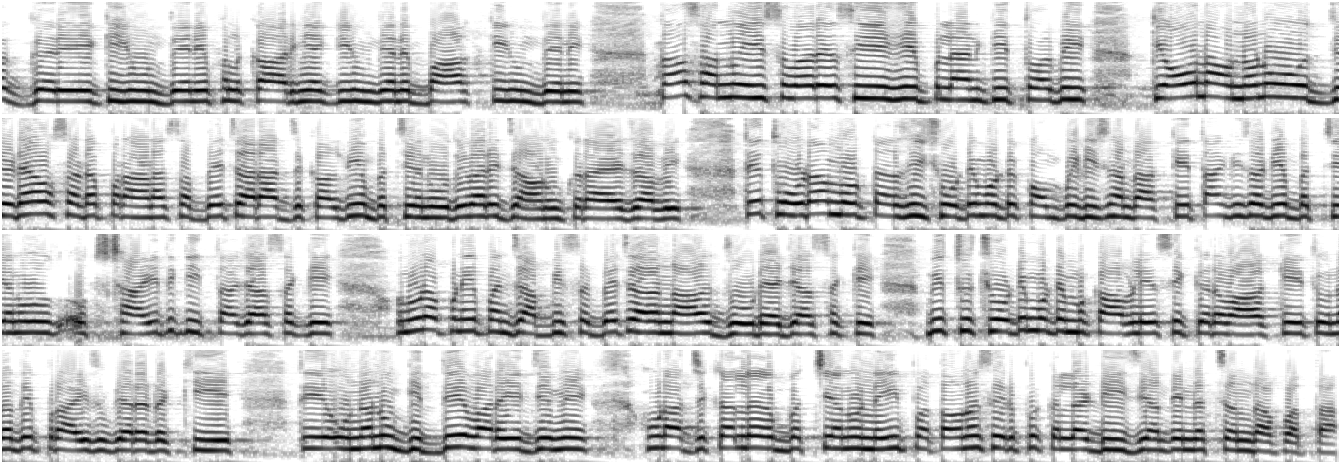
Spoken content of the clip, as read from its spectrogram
ਘੱਗਰੇ ਕੀ ਹੁੰਦੇ ਨੇ ਫੁਲਕਾਰੀਆਂ ਕੀ ਹੁੰਦੀਆਂ ਨੇ ਬਾਗ ਕੀ ਹੁੰਦੇ ਨੇ। ਤਾਂ ਸਾਨੂੰ ਇਸ ਵਾਰ ਅਸੀਂ ਇਹ ਪਲਾਨ ਕੀਤਾ ਵੀ ਕਿਉਂ ਨਾ ਉਹਨਾਂ ਨੂੰ ਜਿਹੜਾ ਉਹ ਸਾਡਾ ਪੁਰਾਣਾ ਸੱਭਿਆਚਾਰ ਅੱਜ ਕੱਲ ਦੀਆਂ ਬੱਚਿਆਂ ਨੂੰ ਉਹਦੇ ਬਾਰੇ ਜਾਣੂ ਕਰਾਇਆ ਜਾਵੇ ਤੇ ਥੋੜਾ ਮੋਟਾ ਅਸੀਂ ਛੋਟੇ ਮੋਟੇ ਕੰਪੀਟੀਸ਼ਨ ਰੱਖ ਕੇ ਤਾਂ ਕਿ ਸਾਡੀਆਂ ਬੱਚਿਆਂ ਨੂੰ ਉਤਸ਼ਾਹਿਤ ਕੀਤਾ ਜਾ ਸਕੇ, ਉਹਨਾਂ ਨੂੰ ਆਪਣੇ ਪੰਜਾਬੀ ਸੱਭਿਆਚਾਰ ਨਾਲ ਜੋੜਿਆ ਜਾ ਸਕੇ, ਵੀ ਇੱਥੋਂ ਛੋਟੇ ਮੋਟੇ ਮੁਕਾਬਲੇ ਅਸੀਂ ਕਰਵਾ ਕੇ ਤੇ ਉਹਨਾਂ ਦੇ ਪ੍ਰਾਈਜ਼ ਵਗੈਰਾ ਰੱਖੀਏ ਤੇ ਉਹਨਾਂ ਨੂੰ ਗਿੱਧੇ ਬਾਰੇ ਜਿਵੇਂ ਹੁਣ ਅੱਜ ਕੱਲ ਬੱਚਿਆਂ ਨੂੰ ਨਹੀਂ ਪਤਾ, ਉਹਨਾਂ ਸਿਰਫ ਇਕੱਲਾ ਡੀਜਿਆਂ ਤੇ ਨੱਚਣ ਦਾ ਪਤਾ,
